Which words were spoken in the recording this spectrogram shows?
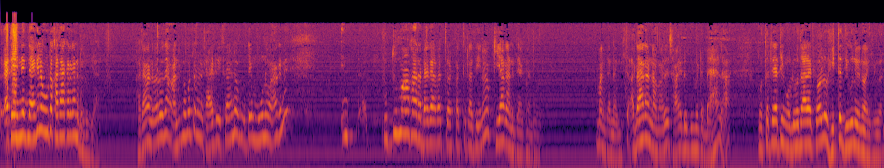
වැටෙන්නේ නැහැ කියලා ඌට කතා කරගන්න බැරුව ගියා. කතා කරන්න බැරුව දැන් අඳිනකොට මේ සයිඩ් ඉස්සරහින් පුතේ මූණ වහගෙන පුදුමාකාර බගාවත්වයක් පත්‍රලා තිනවා කියා ගන්න දෙයක් නැතුව. මම දැන් අදාහ ගන්න අමාරුයි සායඩ බිමට බැහැලා පොතට යටින් ඔළුව දාලා කවලු හිත දියුණු වෙනවා කියවන.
